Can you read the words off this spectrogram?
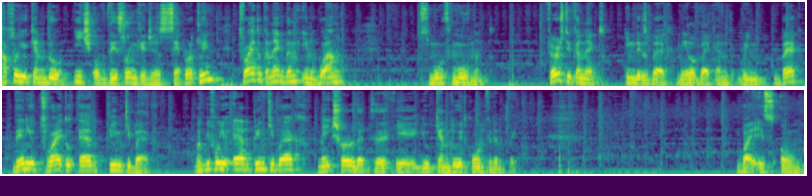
After you can do each of these linkages separately, try to connect them in one smooth movement. First you connect index back, middle back and ring back, then you try to add pinky back. But before you add pinky back, make sure that uh, you can do it confidently by its own.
